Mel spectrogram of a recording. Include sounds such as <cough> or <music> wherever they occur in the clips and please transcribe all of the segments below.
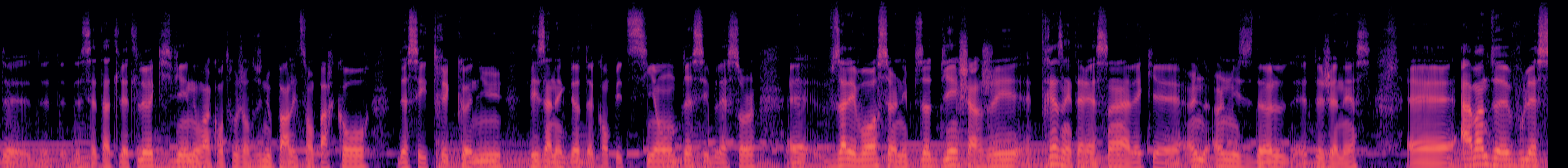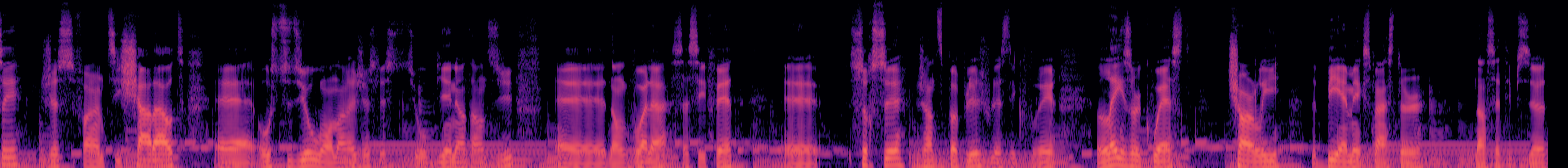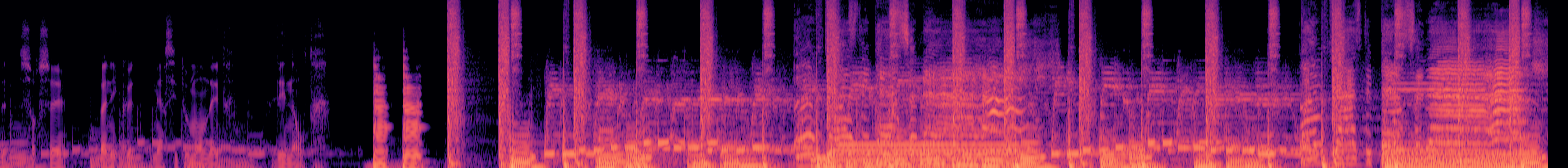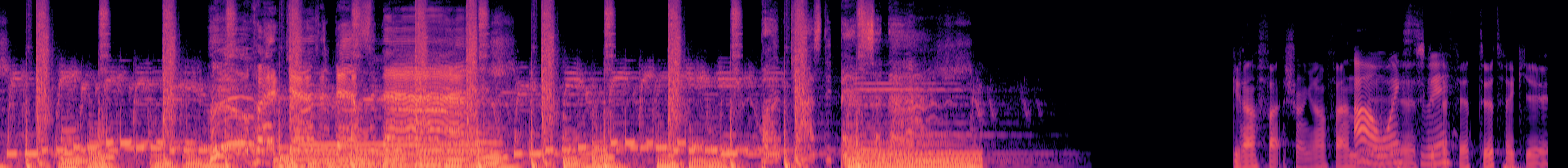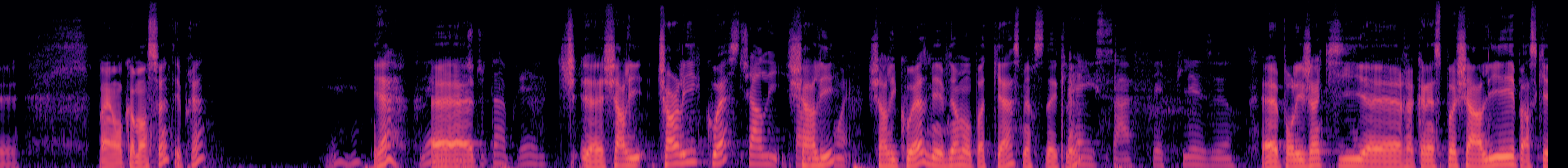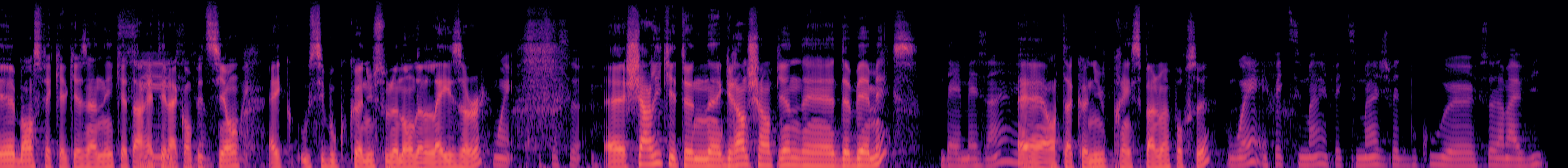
de, cet athlète-là, qui vient nous rencontrer aujourd'hui, nous parler de son parcours, de ses trucs connus, des anecdotes de compétition, de ses blessures. Vous allez voir, c'est un épisode bien chargé, très intéressant avec un, de mes idoles de jeunesse. Avant de vous laisser, juste faire un petit shout-out au studio où on enregistre, le studio bien entendu. Donc voilà, ça c'est fait. Sur ce, j'en dis pas plus, je vous laisse découvrir Laser Quest, Charlie, the BMX Master, dans cet épisode. Sur ce, bonne écoute. Merci tout le monde d'être des nôtres. Grand fan, je suis un grand fan Ah de ouais, ce c'est que vrai? tu as fait tout. Fait que, ben, on commence ça, t'es prêt? Yeah. Yeah, Euh, je suis tout le temps prêt. Ch- euh, Charlie, Charlie Quest? Charlie. Charlie? ouais. Charlie Quest, bienvenue à mon podcast. Merci d'être là. Hey, ça fait plaisir. Euh, pour les gens qui euh, reconnaissent pas Charlie, parce que bon, ça fait quelques années que tu as arrêté la compétition, ouais. est aussi beaucoup connu sous le nom de Laser. Oui, c'est ça. Euh, Charlie, qui est une grande championne de, de BMX, Ben, mais hein. euh, on t'a connu principalement pour ça? Oui, effectivement, effectivement. J'ai fait beaucoup euh, ça dans ma vie.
